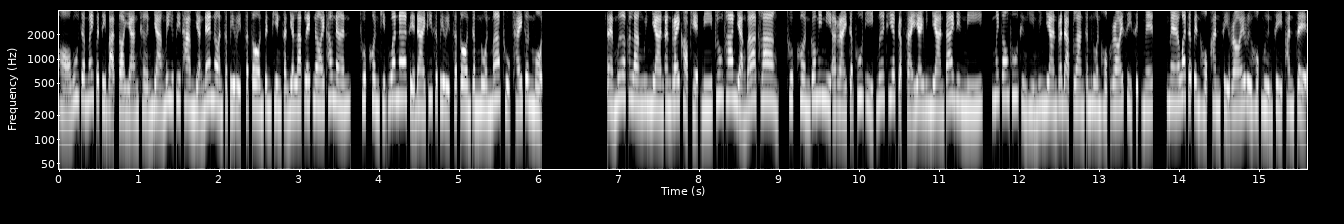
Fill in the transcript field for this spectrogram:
หอวูจะไม่ปฏิบัติต่ออย่างเฉินอย่างไม่ยุติธรรมอย่างแน่นอนสปิริตสโตนเป็นเพียงสัญลักษณ์เล็กน้อยเท่านั้นทุกคนคิดว่าน่าเสียดายที่สปิริตสโตนจำนวนมากถูกใช้จนหมด แต่เมื่อพลังวิญญาณอันไร้ขอบเขตนี้พลุ่งพล่านอย่างบ้าคลั่งทุกคนก็ไม่มีอะไรจะพูดอีกเมื่อเทียบกับสายใยวิญญาณใต้ดินนี้ ไม่ต้องพูดถึงหินวิญญาณระดับกลางจำนวน 640 เมตร แม้ว่าจะเป็น 6,400 หรือ 64,000 เศษ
